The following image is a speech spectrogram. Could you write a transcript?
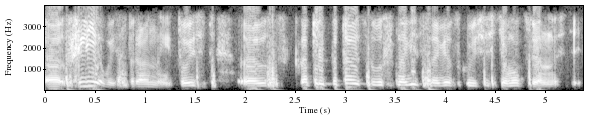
э, с левой стороны, то есть э, которые пытаются восстановить советскую систему ценностей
